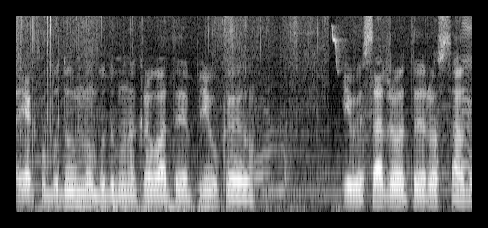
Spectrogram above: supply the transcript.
А як побудуємо, будемо накривати плівкою і висаджувати розсаду.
